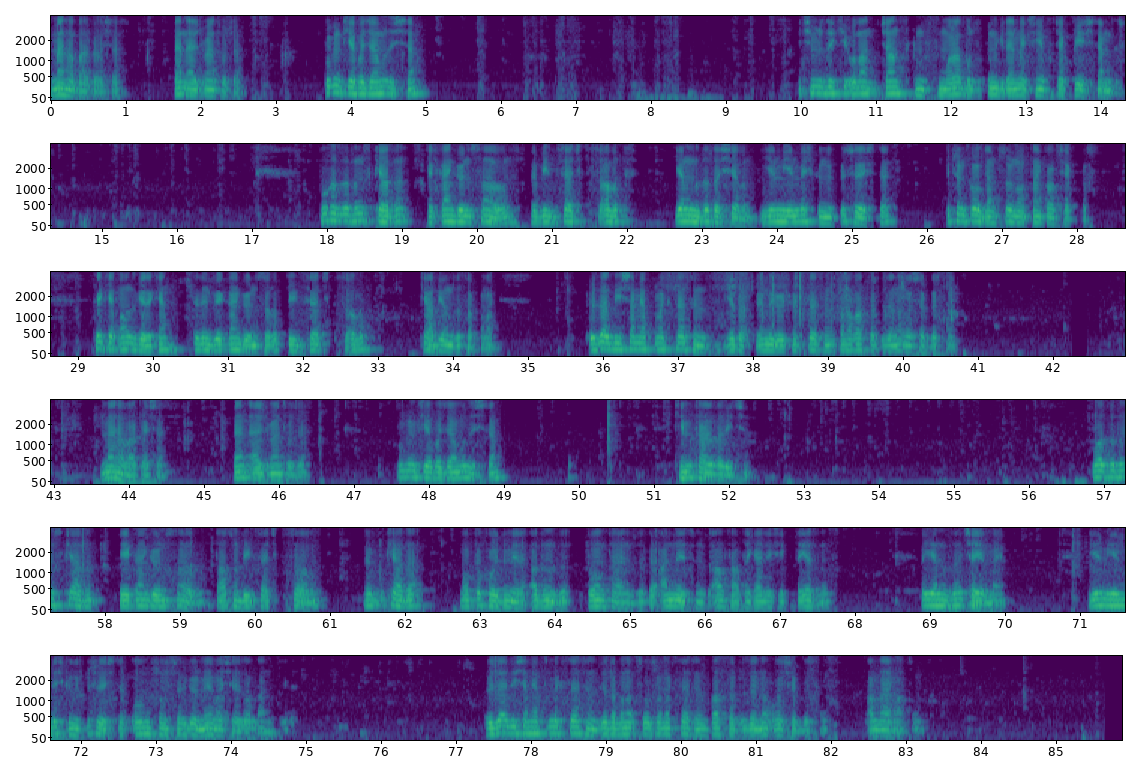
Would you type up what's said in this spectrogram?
Merhaba arkadaşlar. Ben Ercüment Hoca. Bugünkü yapacağımız işlem içimizdeki olan can sıkıntısı, moral bozukluğunu gidermek için yapılacak bir işlemdir. Bu hazırladığımız kağıdı ekran görüntüsüne alalım ve bilgisayar çıktısı alıp yanımızda taşıyalım. 20-25 günlük bir süreçte bütün program sorun ortadan kalkacaktır. Tek yapmamız gereken dediğim gibi ekran görüntüsü alıp bilgisayar çıktısı alıp kağıdı yanımıza saklamak. Özel bir işlem yaptırmak isterseniz ya da benimle görüşmek isterseniz bana WhatsApp üzerinden ulaşabilirsiniz. Merhaba arkadaşlar. Ben Ercüment Hoca. Bugünkü yapacağımız işlem kemik ağrıları için. Bu hazırladığımız kağıdın bir ekran görüntüsünü alalım. Daha sonra bilgisayar çıktısı alalım. Ve bu kağıda nokta koyduğum yere adınızı, doğum tarihinizi ve anne isminizi alt alta gelecek şekilde yazınız. Ve yanınızdan hiç ayırmayın. 20-25 günlük bir süreçte olumlu sonuçları görmeye başlarız Allah'ın izniyle. Özel bir işlem yaptırmak isterseniz ya da bana soru sormak isterseniz WhatsApp üzerinden ulaşabilirsiniz. Allah'a emanet olun.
